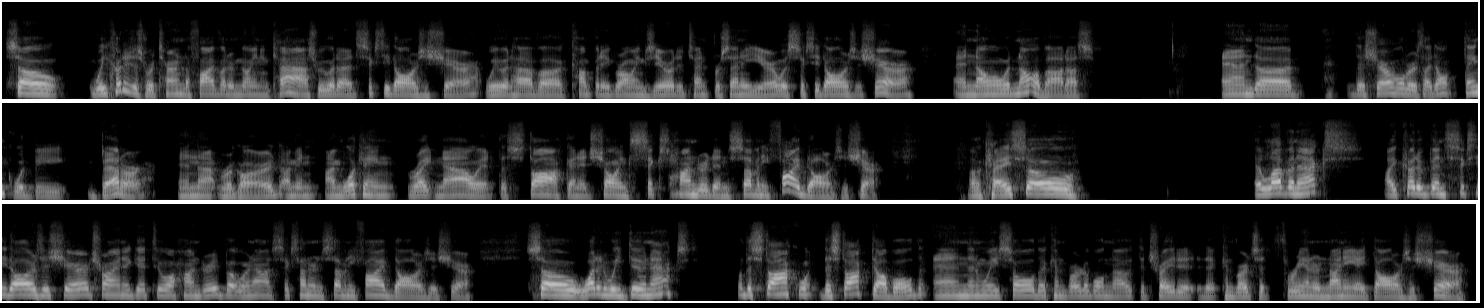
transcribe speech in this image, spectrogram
So we could have just returned the 500 million in cash. We would have had $60 a share. We would have a company growing zero to 10% a year with $60 a share, and no one would know about us. And uh, the shareholders, I don't think would be better in that regard. I mean, I'm looking right now at the stock and it's showing $675 a share. Okay, so 11x, I could have been $60 a share trying to get to 100, but we're now at $675 a share. So what did we do next? Well, the stock the stock doubled, and then we sold a convertible note that traded that converts at three hundred ninety eight dollars a share.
